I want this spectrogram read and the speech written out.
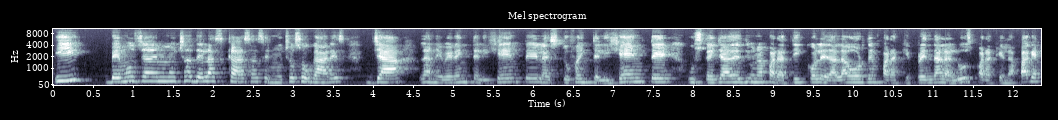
Y vemos ya en muchas de las casas, en muchos hogares, ya la nevera inteligente, la estufa inteligente, usted ya desde un aparatico le da la orden para que prenda la luz, para que la apague.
